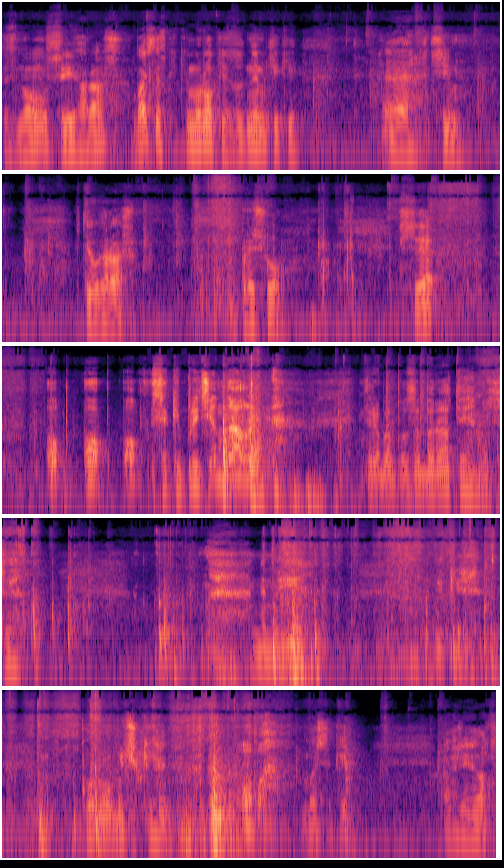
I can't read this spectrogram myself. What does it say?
знову в свій гараж. Бачите, скільки ми років з одним тільки е, цим. Піти в гараж. Прийшов. Все. Оп-оп-оп. Всякі причиндали. Треба позабирати, бо це не мої якісь коробочки. Опа! Ось такий агрегат.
